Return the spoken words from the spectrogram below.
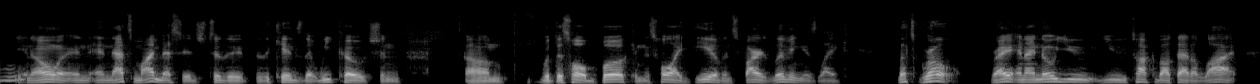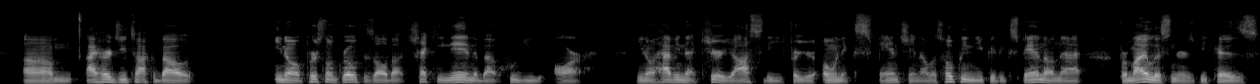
mm-hmm. you know and and that's my message to the to the kids that we coach and um, with this whole book and this whole idea of inspired living is like let's grow right? And i know you you talk about that a lot. Um, i heard you talk about you know personal growth is all about checking in about who you are you know having that curiosity for your own expansion. I was hoping you could expand on that for my listeners because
